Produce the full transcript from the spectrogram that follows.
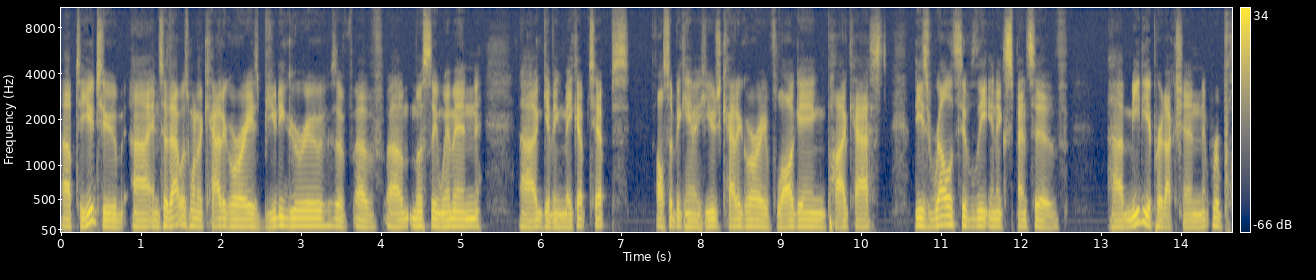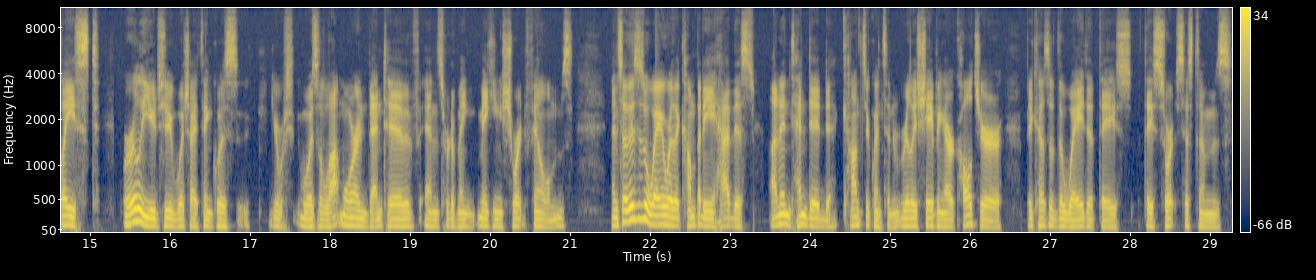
up to YouTube. Uh, and so that was one of the categories. Beauty gurus of of uh, mostly women uh, giving makeup tips also became a huge category. Vlogging, podcast, these relatively inexpensive uh, media production replaced early YouTube, which I think was was a lot more inventive and sort of make, making short films. And so this is a way where the company had this unintended consequence in really shaping our culture because of the way that they they sort systems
